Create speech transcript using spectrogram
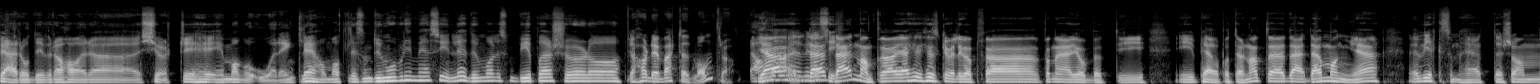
PR-rådgivere har eh, kjørt i, i mange år, egentlig. Om at liksom, du må bli mer synlig, du må liksom by på deg sjøl og Ja, har det vært et mantra? Ja, det det, er, si. det er en mantra. Jeg husker veldig godt fra, fra når jeg jobbet i, i PR-rapportørene, at eh, det er, det er mange eh, virksomheter som,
